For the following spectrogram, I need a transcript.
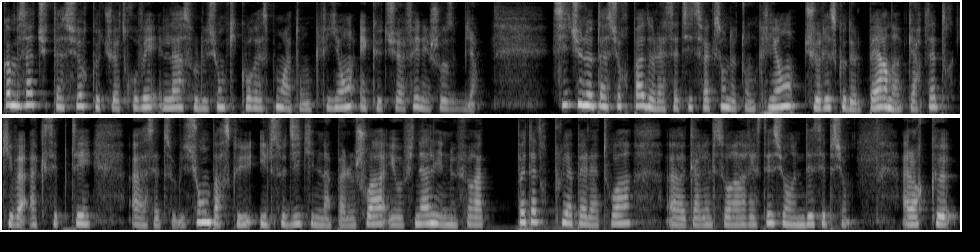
Comme ça, tu t'assures que tu as trouvé la solution qui correspond à ton client et que tu as fait les choses bien. Si tu ne t'assures pas de la satisfaction de ton client, tu risques de le perdre car peut-être qu'il va accepter euh, cette solution parce qu'il se dit qu'il n'a pas le choix et au final il ne fera peut-être plus appel à toi euh, car il sera resté sur une déception. Alors que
